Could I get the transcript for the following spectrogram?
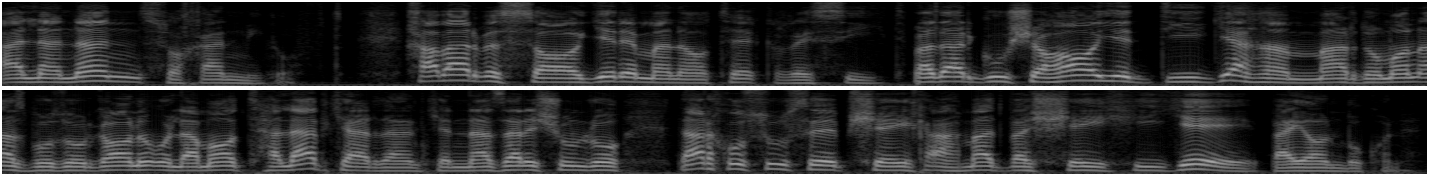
علنا سخن می گفت خبر به سایر مناطق رسید و در گوشه های دیگه هم مردمان از بزرگان علما طلب کردند که نظرشون رو در خصوص شیخ احمد و شیخیه بیان بکنه.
